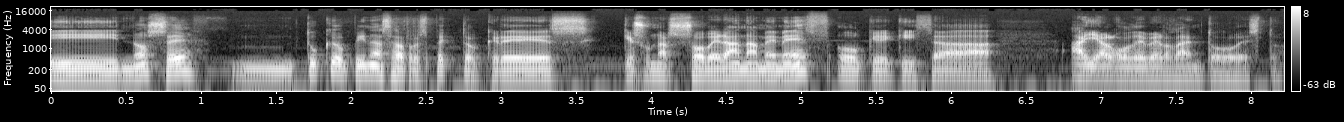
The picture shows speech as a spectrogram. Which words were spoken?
Y no sé, mm, ¿tú qué opinas al respecto? ¿Crees que es una soberana memez o que quizá hay algo de verdad en todo esto?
